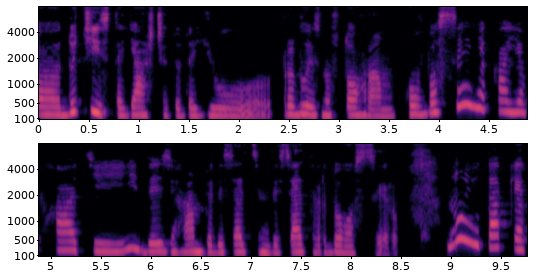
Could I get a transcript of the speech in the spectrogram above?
Е, До тіста я ще додаю приблизно 100 грам ковбаси, яка є в хаті, і десь грам 50-70 твердого сиру. Ну і так як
